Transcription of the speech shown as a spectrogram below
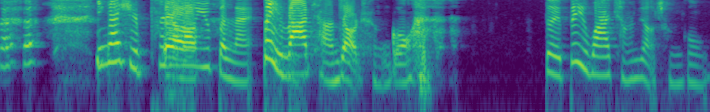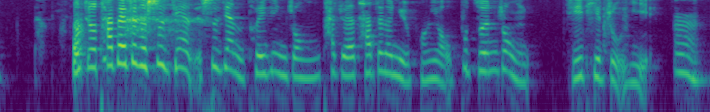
应该是他相当呃于本来被挖墙角成功。对被挖墙角成功。就他在这个事件事件的推进中，他觉得他这个女朋友不尊重集体主义，嗯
